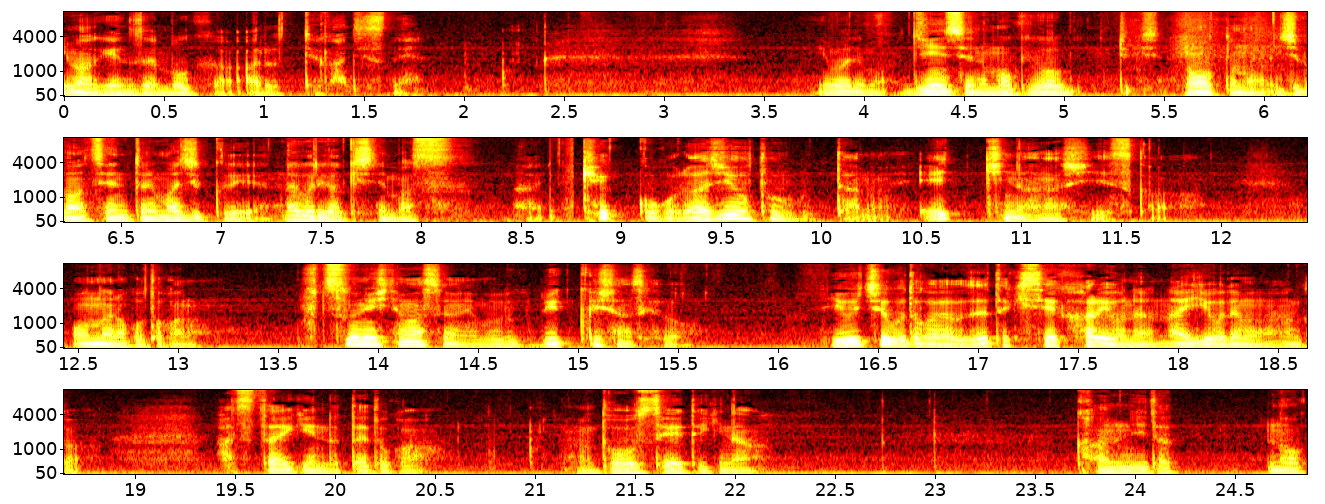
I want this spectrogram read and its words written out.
今現在僕があるっていう感じですね。今でも人生の目標ノートの一番先頭にマジックで殴り書きしてます、はい、結構ラジオトークってあのエッチな話ですか？女の子とかの。普通にしてますよね。びっくりしたんですけど。YouTube とかだと絶対規制かかるような内容でもなんか初体験だったりとか童貞的な感じだの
